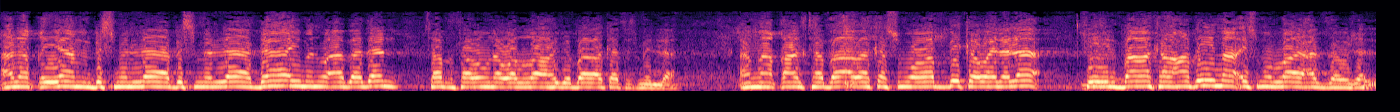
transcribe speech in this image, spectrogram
على القيام بسم الله بسم الله دائما وأبدا تظفرون والله ببركة اسم الله. أما قال تبارك اسم ربك وإلا لا فيه البركة العظيمة اسم الله عز وجل.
